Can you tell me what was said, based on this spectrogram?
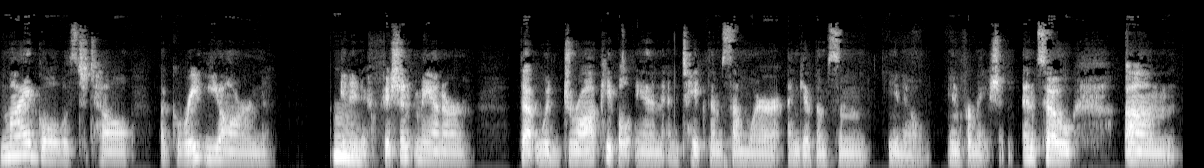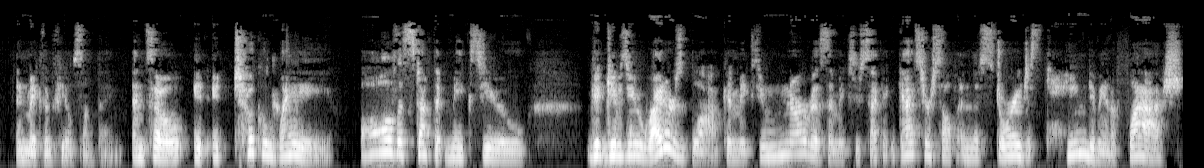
My goal was to tell a great yarn mm. in hmm. an efficient manner that would draw people in and take them somewhere and give them some, you know, information. And so, um, and make them feel something. And so it, it took away all the stuff that makes you it gives you writer's block and makes you nervous and makes you second guess yourself. And the story just came to me in a flash.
